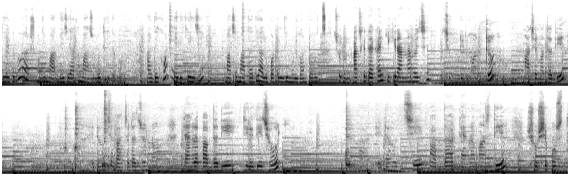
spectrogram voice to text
দিয়ে দেবো আর সঙ্গে মা ভেজে রাখা মাছগুলো দিয়ে দেবো। আর দেখুন, এদিকে এই যে মাছের মাথা দিয়ে আলু পটল দিয়ে মুড়ি ঘন্ট হচ্ছে। চলুন, আজকে দেখাই কি কি রান্না হয়েছে। হচ্ছে মুড়ির ঘন্ট মাছের মাথা দিয়ে। এটা হচ্ছে বাচ্চাটার জন্য ট্যাংরা পাবদা দিয়ে জিরে দিয়ে ঝোল। আর এটা হচ্ছে পাবদা আর ট্যাংরা মাছ দিয়ে সর্ষে পোস্ত।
